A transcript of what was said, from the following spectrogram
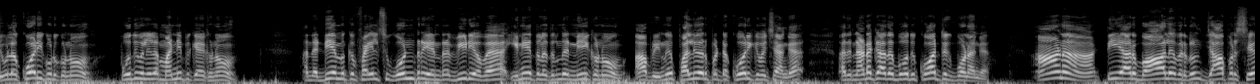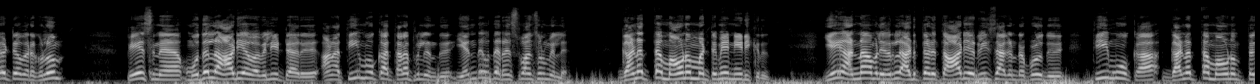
இவ்வளோ கோடி கொடுக்கணும் பொதுவெளியில் மன்னிப்பு கேட்கணும் அந்த டிஎம்க்கு ஃபைல்ஸ் ஒன்று என்ற வீடியோவை இணையதளத்திலிருந்து நீக்கணும் அப்படின்னு பல்வேறுபட்ட கோரிக்கை வச்சாங்க. அது நடக்காத போது கோர்ட்டுக்கு போனாங்க. ஆனால் டிஆர் பாலு அவர்களும் ஜாஃபர் சேட்டு அவர்களும் பேசின முதல் ஆடியோவை வெளியிட்டார். ஆனால் திமுக தரப்பிலிருந்து எந்தவித ரெஸ்பான்ஸும் இல்லை. கனத்த மௌனம் மட்டுமே நீடிக்கிறது. ஏன் அண்ணாமலை அவர்கள் அடுத்தடுத்த ஆடியோ ரிலீஸ் ஆகின்ற பொழுது திமுக கனத்த மௌனத்தை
